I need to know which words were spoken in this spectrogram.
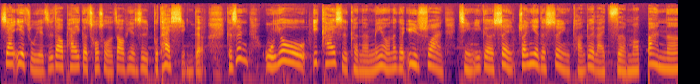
现在业主也知道拍一个丑丑的照片是不太行的。可是我又一开始可能没有那个预算，请一个摄影专业的摄影团队来，怎么办呢？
